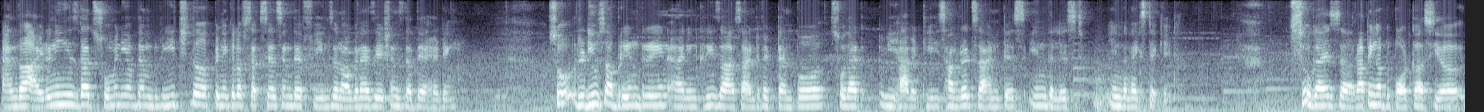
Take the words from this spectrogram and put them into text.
And the irony is that so many of them reach the pinnacle of success in their fields and organizations that they're heading. So, reduce our brain drain and increase our scientific temper so that we have at least 100 scientists in the list in the next decade. So, guys, uh, wrapping up the podcast here,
